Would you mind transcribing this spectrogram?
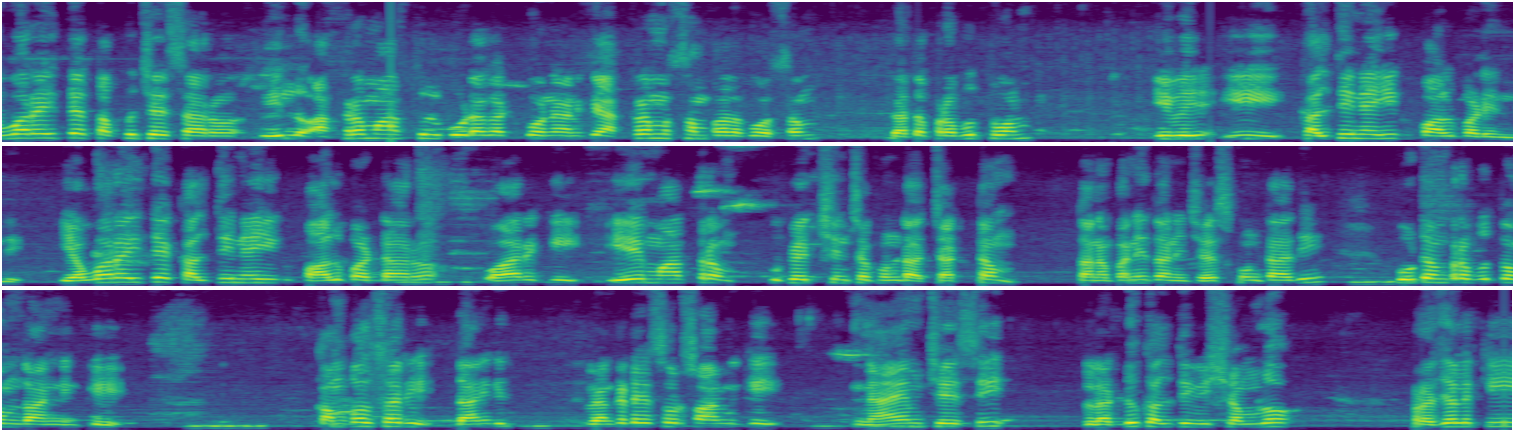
ఎవరైతే తప్పు చేశారో వీళ్ళు అక్రమాస్తులు కూడా కట్టుకోవడానికి అక్రమ సంపద కోసం గత ప్రభుత్వం ఇవి ఈ కల్తీ నెయ్యికి పాల్పడింది. ఎవరైతే కల్తీ నెయ్యికి పాల్పడ్డారో వారికి ఏ మాత్రం ఉపేక్షించకుండా చట్టం తన పని తను చేసుకుంటుంది. కూటమి ప్రభుత్వం దానికి కంపల్సరీ దానికి వెంకటేశ్వర స్వామికి న్యాయం చేసి లడ్డు కల్తీ విషయంలో ప్రజలకి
